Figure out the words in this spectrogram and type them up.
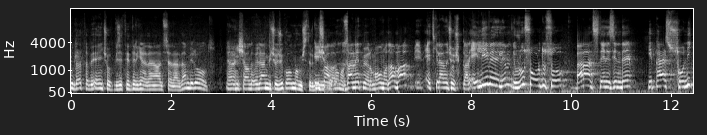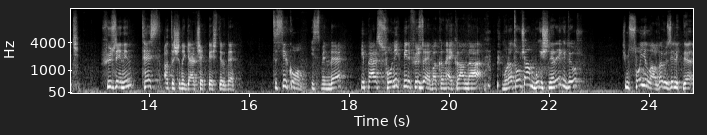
bu da tabii en çok bizi tedirgin eden hadiselerden biri oldu. Evet. İnşallah ölen bir çocuk olmamıştır. İnşallah ama. zannetmiyorum olmadı ama etkilendi çocuklar. 50'yi verelim. Rus ordusu Barents denizinde hipersonik füzenin test atışını gerçekleştirdi. Tsirkon isminde hipersonik bir füze bakın ekranda. Murat hocam bu iş nereye gidiyor? Şimdi son yıllarda özellikle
